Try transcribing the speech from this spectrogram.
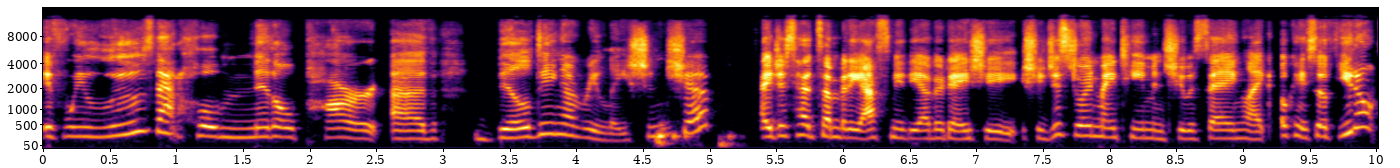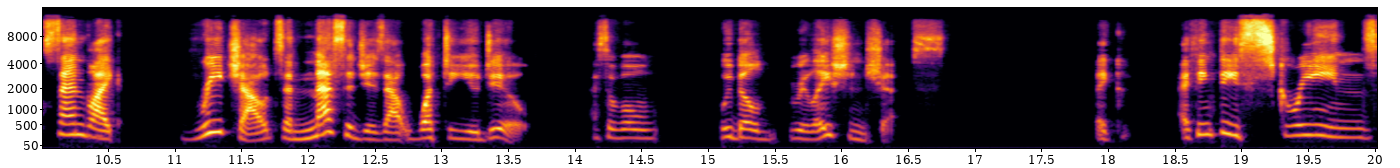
if we lose that whole middle part of building a relationship i just had somebody ask me the other day she she just joined my team and she was saying like okay so if you don't send like reach outs and messages out, what do you do? I said, well, we build relationships. Like, I think these screens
